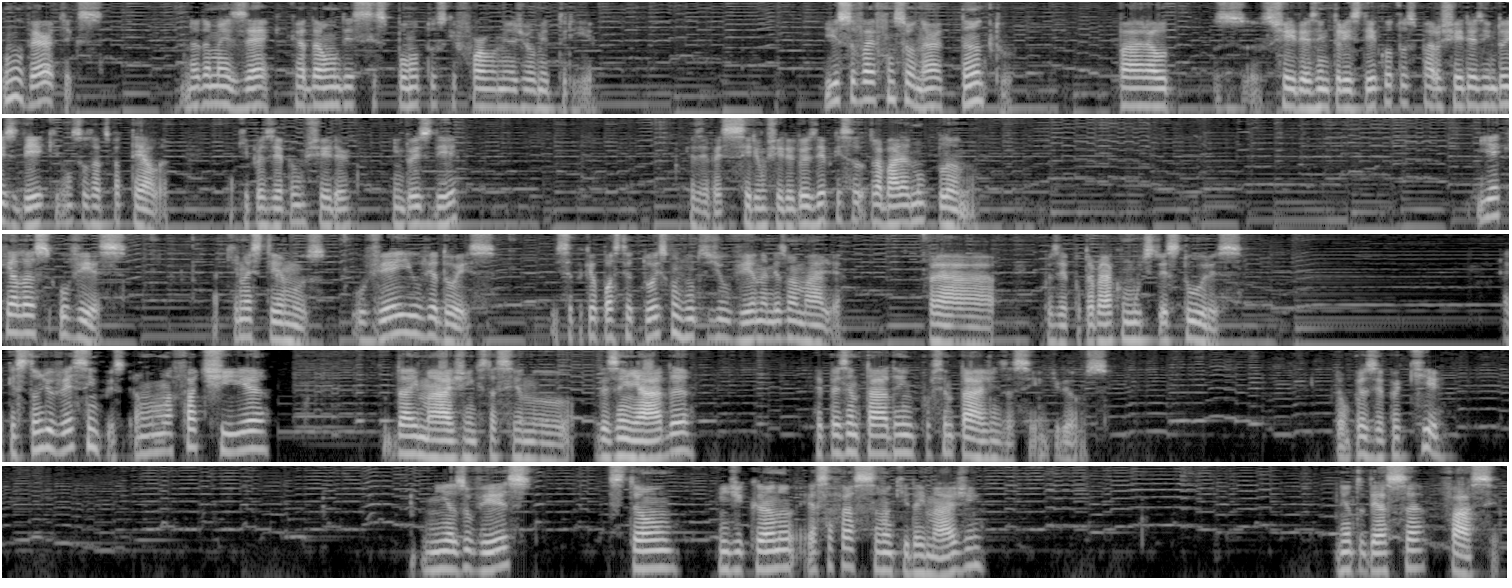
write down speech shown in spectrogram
Um vértex nada mais é que cada um desses pontos que formam minha geometria. Isso vai funcionar tanto para os shaders em 3D quanto para os shaders em 2D que vão ser usados para tela. Aqui, por exemplo, é um shader em 2D. Quer dizer, seria um shader 2D porque isso trabalha no plano. e aquelas UVs. Aqui nós temos o V e o V2. Isso é porque eu posso ter dois conjuntos de UV na mesma malha. Para, por exemplo, trabalhar com multitexturas. A questão de UV é simples. É uma fatia da imagem que está sendo desenhada representada em porcentagens assim, digamos. Então, por exemplo, aqui minhas UVs estão indicando essa fração aqui da imagem dentro dessa face.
